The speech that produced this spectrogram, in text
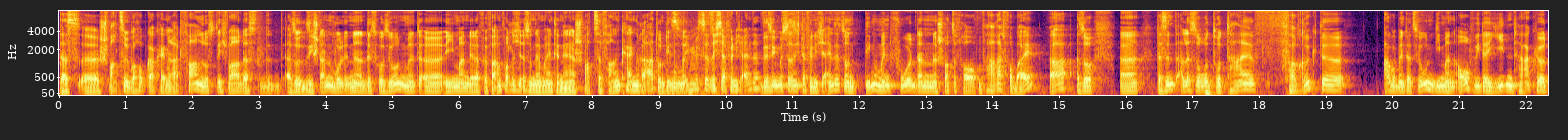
dass äh, Schwarze überhaupt gar kein Rad fahren. Lustig war, dass, also sie standen wohl in einer Diskussion mit äh, jemandem, der dafür verantwortlich ist und der meinte, naja, Schwarze fahren kein Rad. Und deswegen Moment, müsste er sich dafür nicht einsetzen? Deswegen müsste er sich dafür nicht einsetzen und in dem Moment fuhr dann eine schwarze Frau auf dem Fahrrad vorbei. Ja, also äh, das sind alles so total verrückte Argumentationen, die man auch wieder jeden Tag hört,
